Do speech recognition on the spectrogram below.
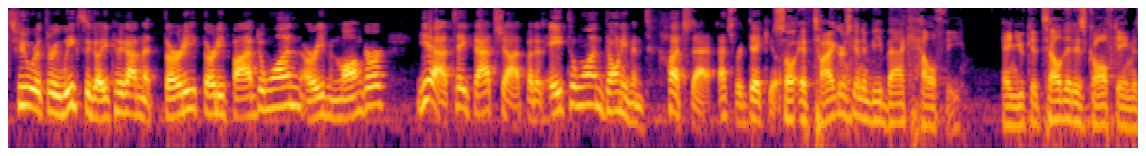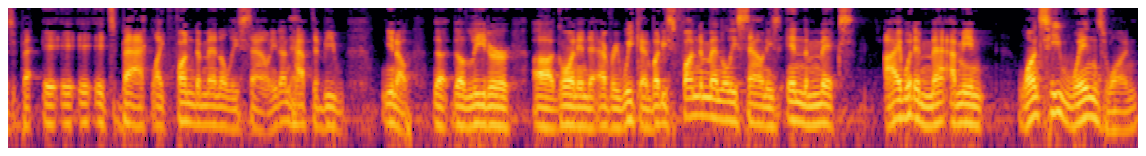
two or three weeks ago, you could have got him at 30, 35 to one or even longer. Yeah, take that shot. But at eight to one, don't even touch that. That's ridiculous. So if Tiger's going to be back healthy, and you could tell that his golf game is ba- it, it, it's back like fundamentally sound. He doesn't have to be, you know, the the leader uh, going into every weekend, but he's fundamentally sound. He's in the mix. I would imagine. I mean, once he wins one,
